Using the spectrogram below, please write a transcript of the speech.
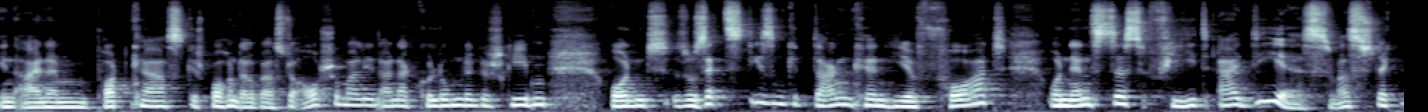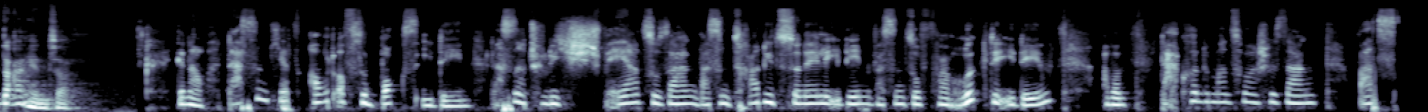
in einem Podcast gesprochen. Darüber hast du auch schon mal in einer Kolumne geschrieben. Und so setzt diesen Gedanken hier fort und nennst es Feed Ideas. Was steckt dahinter? Genau, das sind jetzt Out-of-the-Box-Ideen. Das ist natürlich schwer zu sagen, was sind traditionelle Ideen, was sind so verrückte Ideen. Aber da könnte man zum Beispiel sagen, was,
